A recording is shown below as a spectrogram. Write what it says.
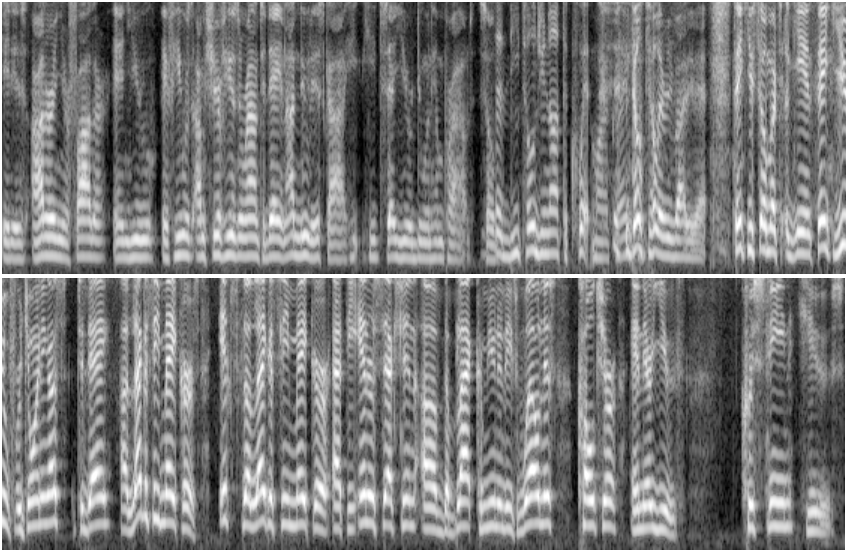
It is honoring your father. And you, if he was, I'm sure if he was around today and I knew this guy, he, he'd say you were doing him proud. So Said he told you not to quit, Mark. Right? don't tell everybody that. Thank you so much again. Thank you for joining us today. Uh, Legacy Makers. It's the Legacy Maker at the intersection of the black community's wellness, culture, and their youth. Christine Hughes,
